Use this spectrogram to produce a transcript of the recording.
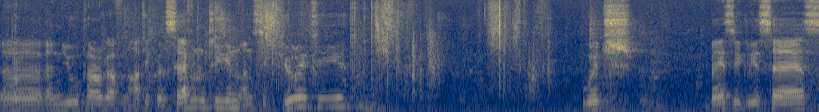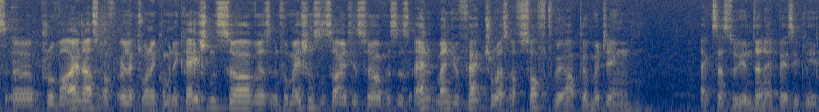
uh, a new paragraph in Article 17 on security, which basically says uh, providers of electronic communication service, information society services, and manufacturers of software permitting access to the internet basically,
